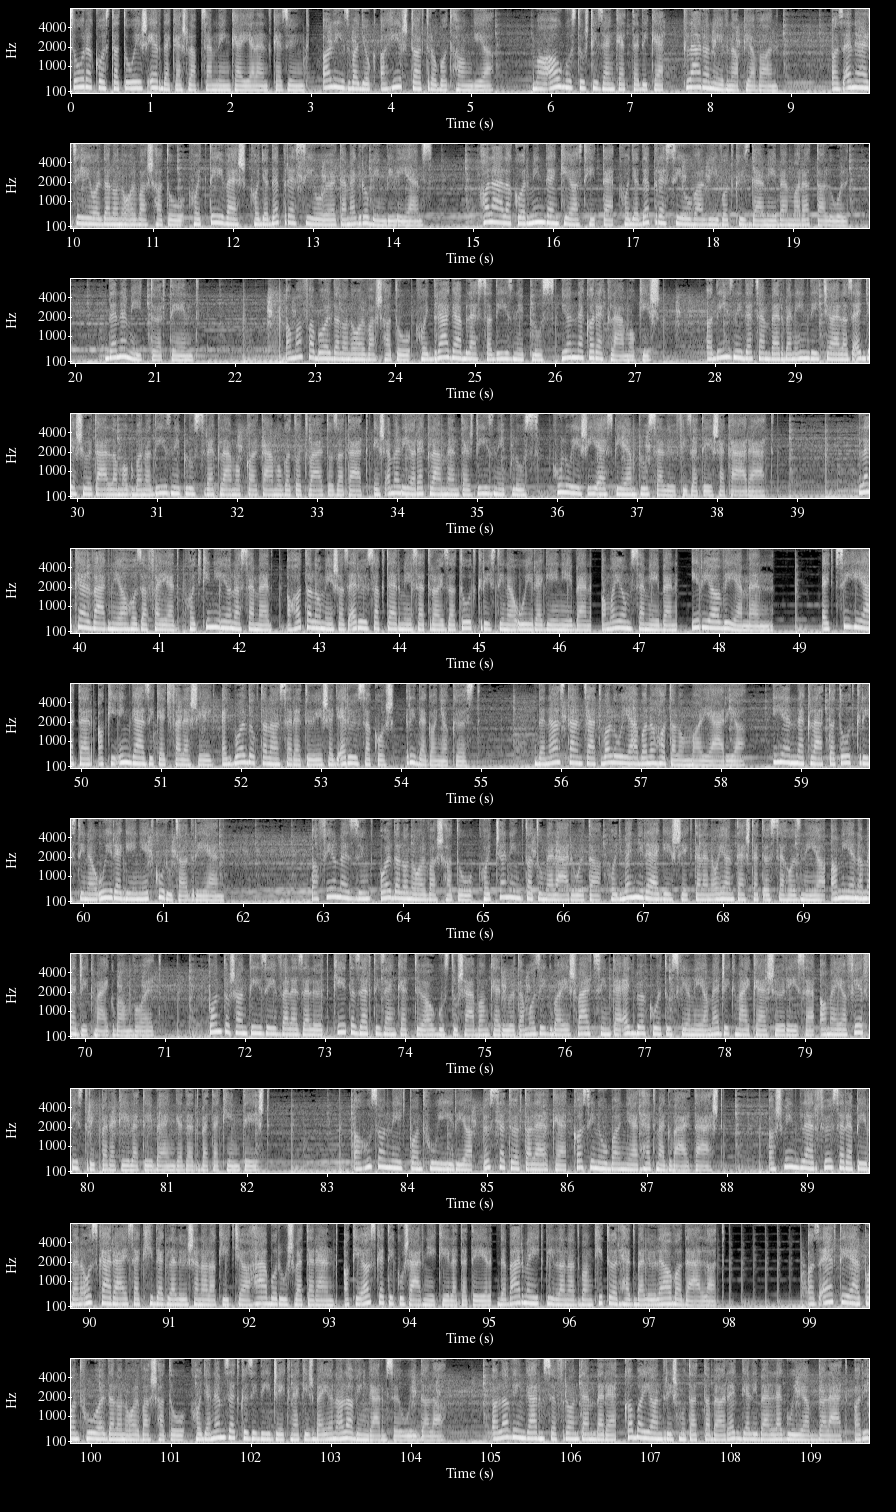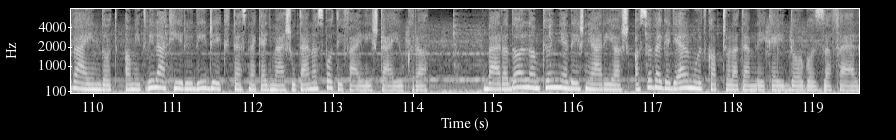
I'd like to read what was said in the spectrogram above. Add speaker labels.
Speaker 1: szórakoztató és érdekes lapszemlénkkel jelentkezünk. Alíz vagyok, a hírstart robot hangja. Ma augusztus 12-e, Klára névnapja van. Az NLC oldalon olvasható, hogy téves, hogy a depresszió ölte meg Robin Williams. Halálakor mindenki azt hitte, hogy a depresszióval vívott küzdelmében maradt alul. De nem így történt. A MAFA oldalon olvasható, hogy drágább lesz a Disney Plus, jönnek a reklámok is. A Disney decemberben indítja el az Egyesült Államokban a Disney Plus reklámokkal támogatott változatát, és emeli a reklámmentes Disney Plus, Hulu és ESPN Plus előfizetések árát. Le kell vágni ahhoz a fejed, hogy kinyíljon a szemed, a hatalom és az erőszak természetrajza Tóth Krisztina új regényében, a majom szemében, írja a VMN. Egy pszichiáter, aki ingázik egy feleség, egy boldogtalan szerető és egy erőszakos, rideg anya közt. De násztáncát valójában a hatalommal járja. Ilyennek látta Tóth Krisztina új regényét Kuruc Adrien. A filmezzünk oldalon olvasható, hogy Channing Tatum elárulta, hogy mennyire egészségtelen olyan testet összehoznia, amilyen a Magic Mike-ban volt. Pontosan 10 évvel ezelőtt, 2012. augusztusában került a mozikba és vált szinte egyből kultuszfilmé a Magic Mike első része, amely a férfi stripperek életébe engedett betekintést. A 24.hu írja, összetört a lelke, kaszinóban nyerhet megváltást. A Schwindler főszerepében Oscar Isaac hideglelősen alakítja a háborús veteránt, aki aszketikus árnyékéletet él, de bármelyik pillanatban kitörhet belőle a vadállat. Az RTL.hu oldalon olvasható, hogy a nemzetközi DJ-knek is bejön a Loving Arms új dala. A Loving Arms frontembere, Kabai Andris mutatta be a reggeliben legújabb dalát, a Rewindot, amit világhírű DJ-k tesznek egymás után a Spotify listájukra. Bár a dallam könnyed és nyárias, a szöveg egy elmúlt kapcsolat emlékeit dolgozza fel.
